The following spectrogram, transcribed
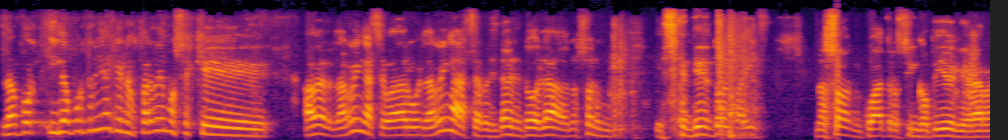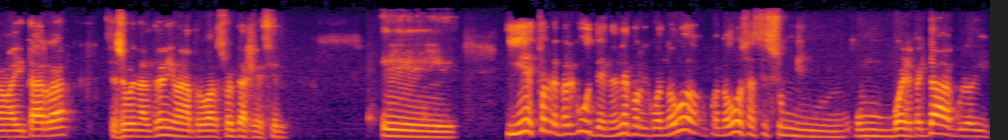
La y la oportunidad que nos perdemos es que, a ver, la renga se va a dar, la renga hace recitales en todos lados, no son, se entiende en todo el país, no son cuatro o cinco pibes que agarran la guitarra, se suben al tren y van a probar suerte a Gessel. Eh, y esto repercute, ¿entendés? Porque cuando vos, cuando vos haces un, un buen espectáculo y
